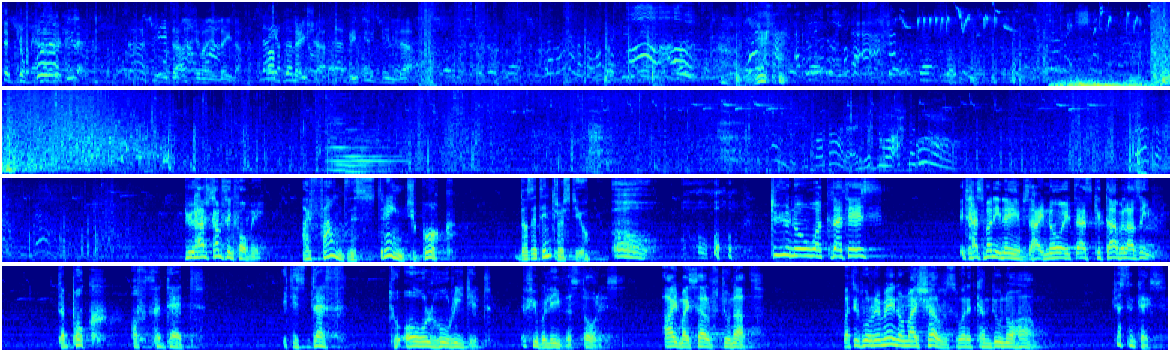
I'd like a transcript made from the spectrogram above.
سآتي متأخرا الليلة. قبل العشاء بإذن الله. على Do you have something for me? I found this strange book. Does it interest you? Oh. Do you know what that is? It has many names. I know it as Kitab al-Azif. The Book of the Dead. It is death to all who read it, if you believe the stories. I myself do not. But it will remain on my shelves where it can do no harm. Just in case.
